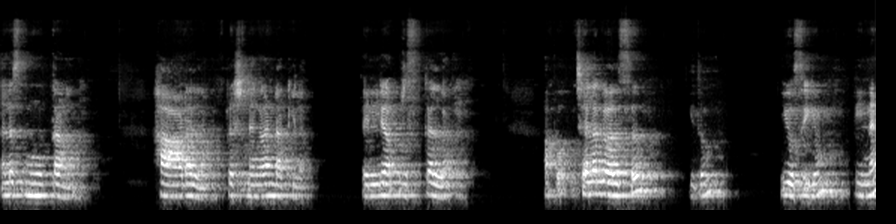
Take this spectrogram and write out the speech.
നല്ല സ്മൂത്താണ് ഹാർഡല്ല പ്രശ്നങ്ങൾ ഉണ്ടാക്കില്ല വലിയ റിസ്ക് അല്ല. അപ്പോൾ ചില ഗേൾസ് ഇതും യൂസ് ചെയ്യും. പിന്നെ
